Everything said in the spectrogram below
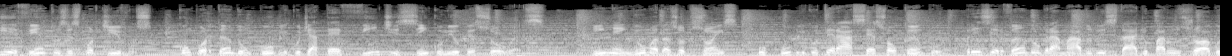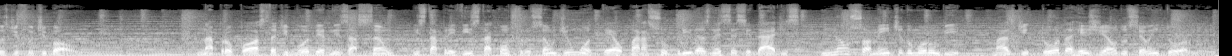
e eventos esportivos, comportando um público de até 25 mil pessoas. Em nenhuma das opções, o público terá acesso ao campo, preservando o gramado do estádio para os jogos de futebol. Na proposta de modernização está prevista a construção de um hotel para suprir as necessidades não somente do Morumbi, mas de toda a região do seu entorno.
